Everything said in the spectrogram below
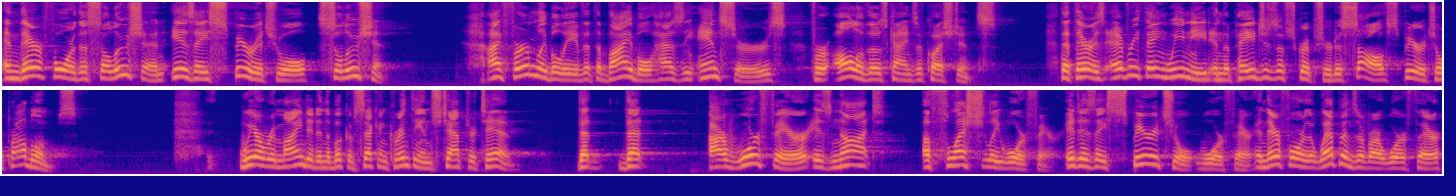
And therefore the solution is a spiritual solution. I firmly believe that the Bible has the answers for all of those kinds of questions. That there is everything we need in the pages of Scripture to solve spiritual problems. We are reminded in the book of 2 Corinthians, chapter 10, that, that our warfare is not a fleshly warfare. It is a spiritual warfare. And therefore, the weapons of our warfare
